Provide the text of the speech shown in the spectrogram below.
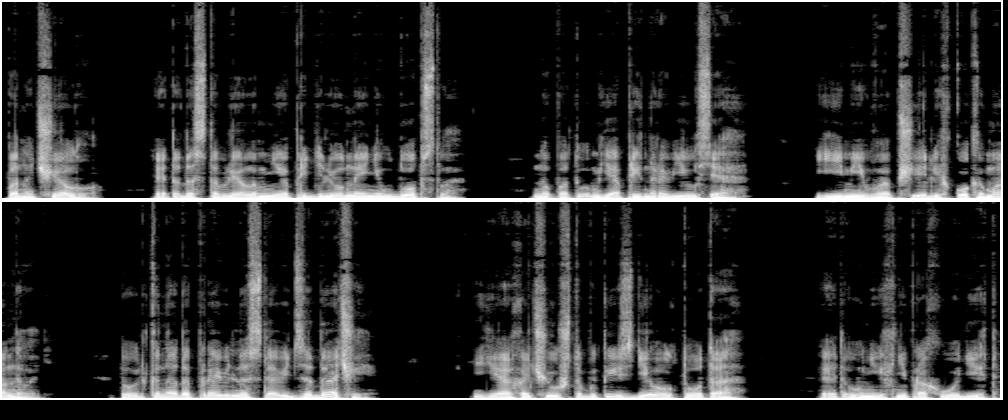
Поначалу это доставляло мне определенное неудобство, но потом я приноровился. Ими вообще легко командовать. Только надо правильно ставить задачи. Я хочу, чтобы ты сделал то-то. Это у них не проходит.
